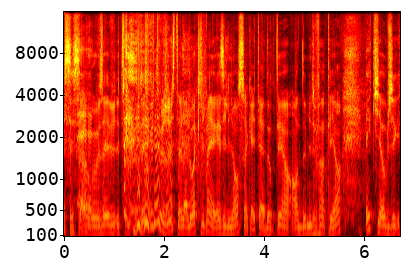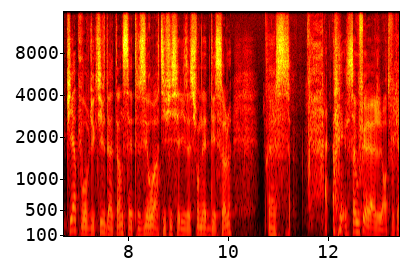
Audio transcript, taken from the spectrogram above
C'est ça. Vous avez, vu tout, vous avez vu tout juste la loi climat et qui a été adoptée en 2021 et qui a, qui a pour objectif d'atteindre cette zéro artificialisation nette des sols. Euh, ça vous fait réagir en tout cas.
